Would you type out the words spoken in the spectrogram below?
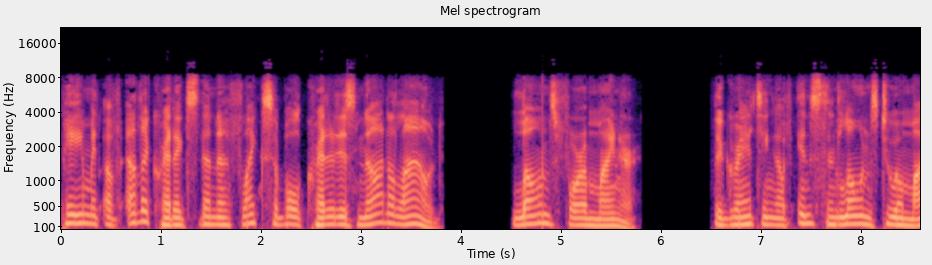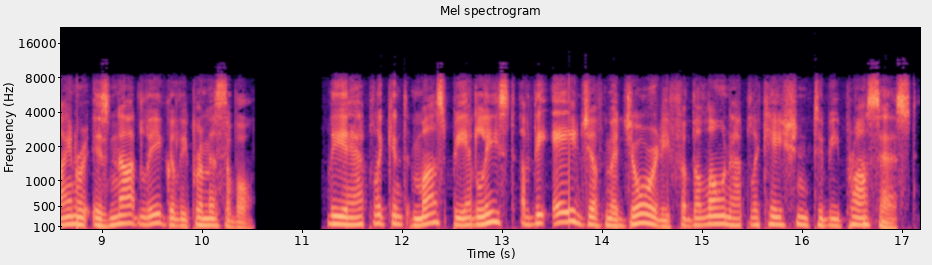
payment of other credits than a flexible credit is not allowed. Loans for a minor. The granting of instant loans to a minor is not legally permissible the applicant must be at least of the age of majority for the loan application to be processed.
